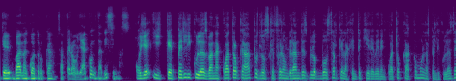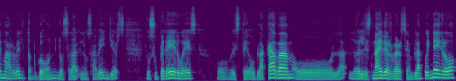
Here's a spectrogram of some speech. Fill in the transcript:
que van a 4K, o sea, pero ya contadísimas. Oye, ¿y qué películas van a 4K? Pues los que fueron grandes blockbusters que la gente quiere ver en 4K, como las películas de Marvel, Top Gun, los, los Avengers, los superhéroes, o este, o Black Adam, o el Snyderverse en blanco y negro,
